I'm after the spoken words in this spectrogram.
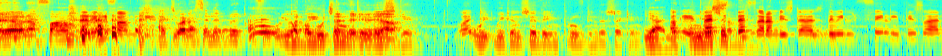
Eh, wana fumble, They're really eh? fumbling. ati wana celebrate kufunguliwa But kwa they bucha improved in anyway this yeah game. What? We, we can say they improved in the second. Yeah, the- Okay, in the that's sec- that's Harambee Stars. They will fail in this one.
